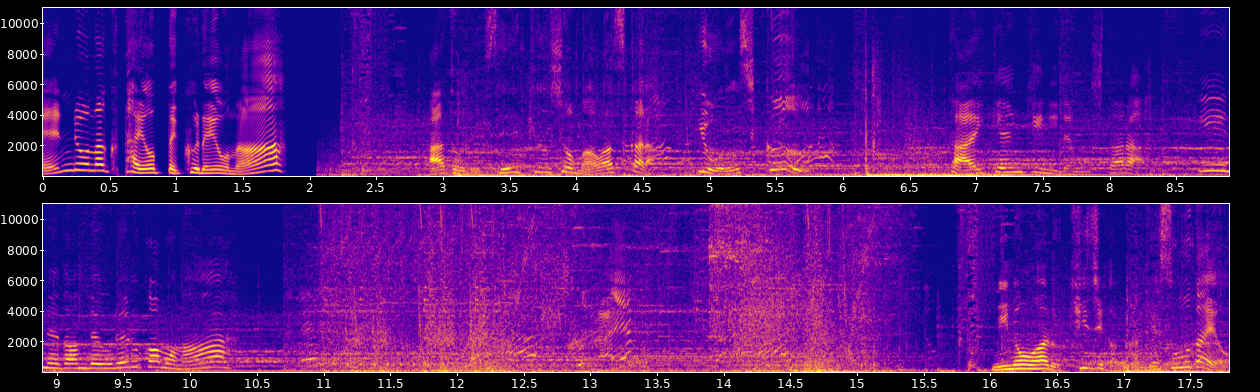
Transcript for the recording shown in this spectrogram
遠慮なく頼ってくれよな。後で請求書回すからよろしく。体験記にでもしたらいい値段で売れるかもな。身のある生地が書けそうだよ。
